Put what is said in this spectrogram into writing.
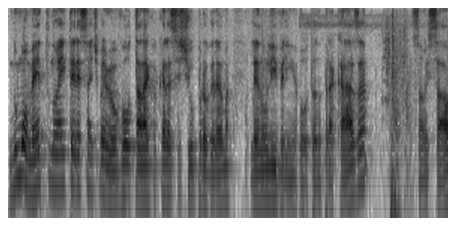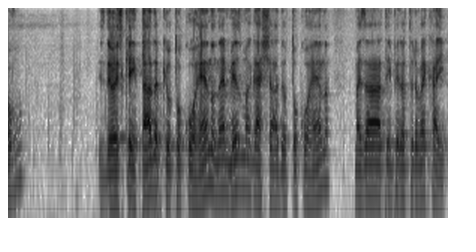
No momento não é interessante para mim. Eu vou voltar lá que eu quero assistir o programa lendo um livrinho. Voltando para casa. São e salvo. Deu uma esquentada porque eu tô correndo, né? Mesmo agachado eu tô correndo, mas a temperatura vai cair.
